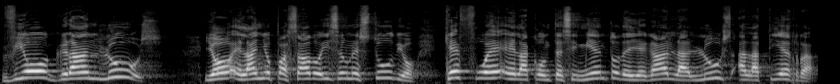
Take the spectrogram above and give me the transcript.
vio gran luz. Yo el año pasado hice un estudio. ¿Qué fue el acontecimiento de llegar la luz a la tierra?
